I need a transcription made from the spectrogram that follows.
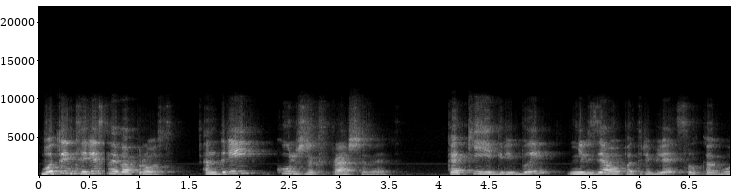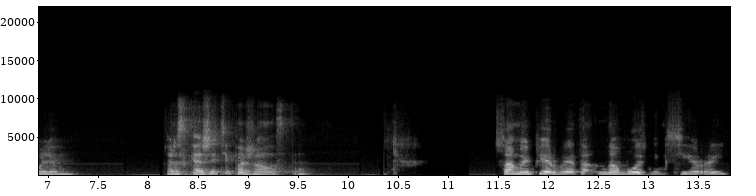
Вот интересный вопрос. Андрей Кульжик спрашивает. Какие грибы нельзя употреблять с алкоголем? Расскажите, пожалуйста. Самый первый это навозник серый.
